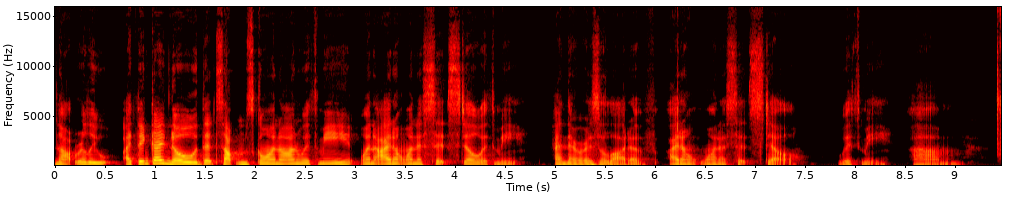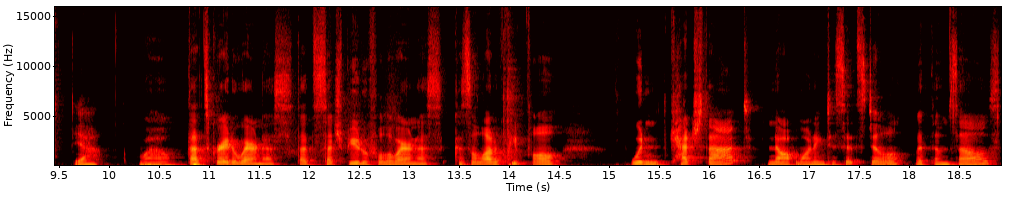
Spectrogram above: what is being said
not really I think I know that something's going on with me when I don't want to sit still with me. And there was a lot of I don't want to sit still with me. Um yeah. Wow, that's great awareness. That's such beautiful awareness because a lot of people wouldn't catch that, not wanting to sit still with themselves.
